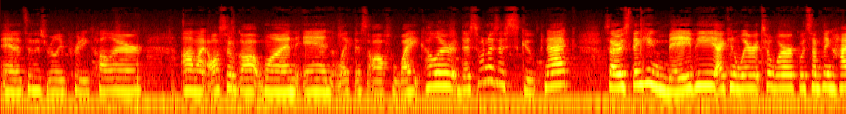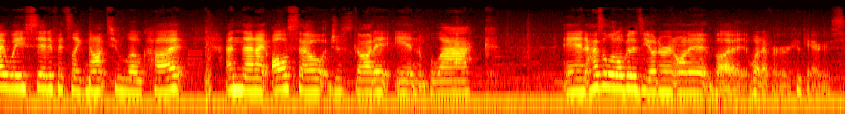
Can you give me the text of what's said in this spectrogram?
and it's in this really pretty color. Um, I also got one in like this off-white color. This one is a scoop neck. So I was thinking maybe I can wear it to work with something high-waisted if it's like not too low cut. And then I also just got it in black and it has a little bit of deodorant on it, but whatever, who cares.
